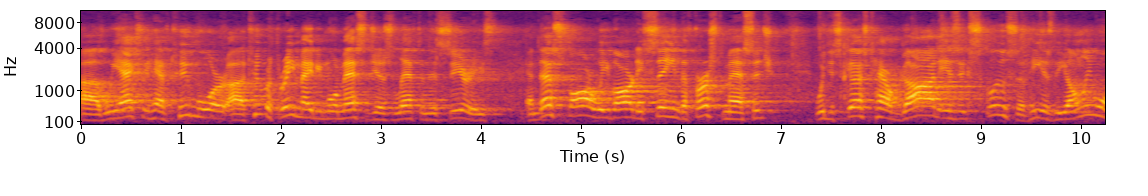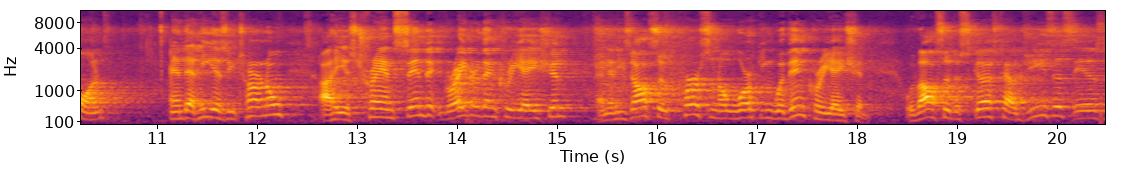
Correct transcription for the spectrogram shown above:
Uh, we actually have two more, uh, two or three maybe more messages left in this series. And thus far, we've already seen the first message. We discussed how God is exclusive, He is the only one, and that He is eternal, uh, He is transcendent, greater than creation, and that He's also personal, working within creation. We've also discussed how Jesus is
